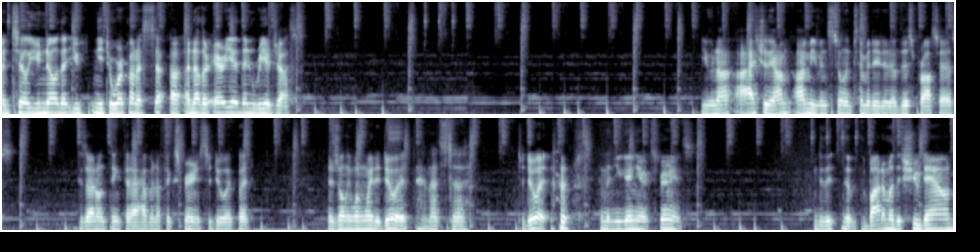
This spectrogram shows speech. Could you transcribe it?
until you know that you need to work on a uh, another area then readjust. Even I, actually, I'm, I'm even still intimidated of this process because I don't think that I have enough experience to do it, but there's only one way to do it, and that's to, to do it. and then you gain your experience. The, the, the bottom of the shoe down.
